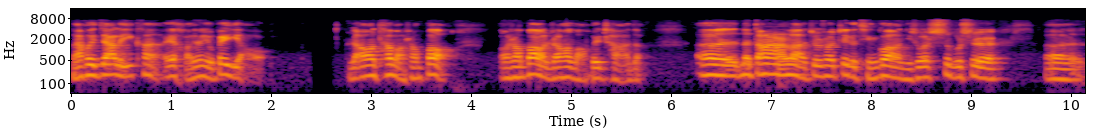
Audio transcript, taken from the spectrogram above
拿回家了一看，哎，好像有被咬，然后他往上报，往上报，然后往回查的。呃，那当然了，就是说这个情况，你说是不是？呃，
